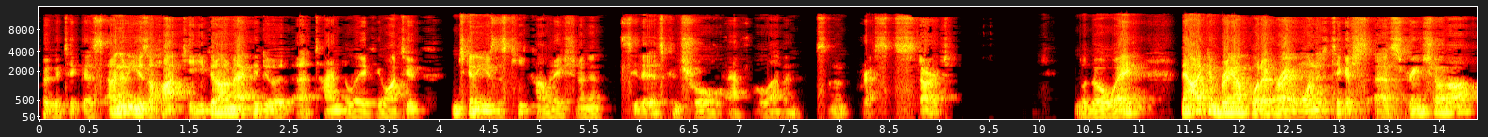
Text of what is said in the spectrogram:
quickly take this. I'm gonna use a hotkey. You can automatically do a, a, time delay if you want to. I'm just gonna use this key combination. I'm gonna see that it's Control F11. So I'm gonna press Start. It'll go away. Now I can bring up whatever I wanted to take a, a screenshot of,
